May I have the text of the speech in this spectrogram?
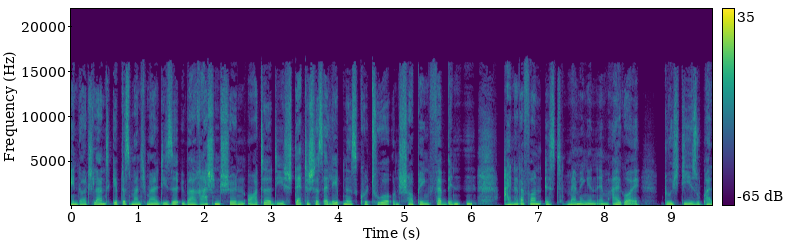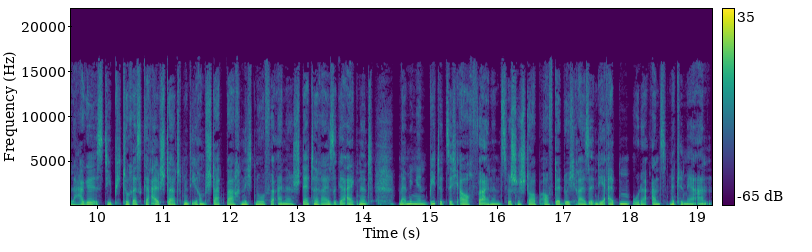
In Deutschland gibt es manchmal diese überraschend schönen Orte, die städtisches Erlebnis, Kultur und Shopping verbinden. Einer davon ist Memmingen im Allgäu. Durch die Superlage ist die pittoreske Altstadt mit ihrem Stadtbach nicht nur für eine Städtereise geeignet. Memmingen bietet sich auch für einen Zwischenstopp auf der Durchreise in die Alpen oder ans Mittelmeer an.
